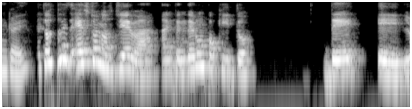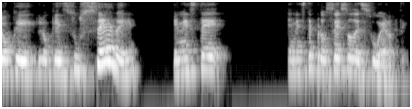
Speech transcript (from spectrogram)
Okay. Entonces, esto nos lleva a entender un poquito de eh, lo, que, lo que sucede en este, en este proceso de suerte.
